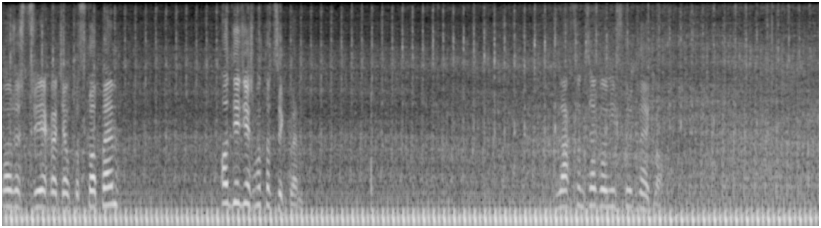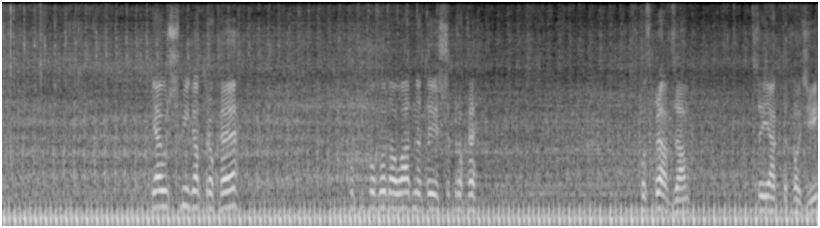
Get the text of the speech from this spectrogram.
Możesz przyjechać autostopem, odjedziesz motocyklem. Dla chcącego nic trudnego. Ja już śmigam trochę. Póki pogoda ładna, to jeszcze trochę posprawdzam, i jak to chodzi.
